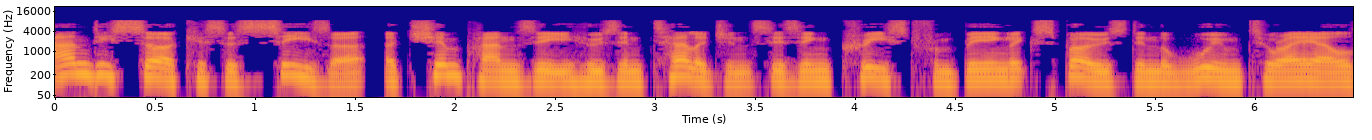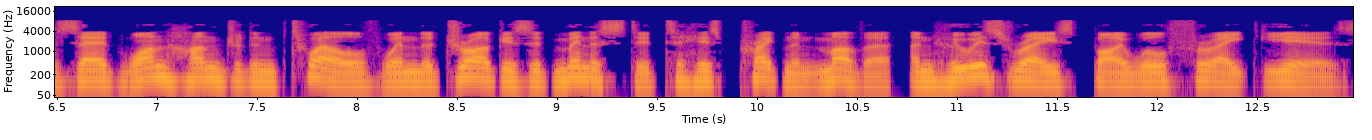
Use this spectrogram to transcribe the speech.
Andy Serkis as Caesar, a chimpanzee whose intelligence is increased from being exposed in the womb to ALZ-112 when the drug is administered to his pregnant mother, and who is raised by Will for eight years.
